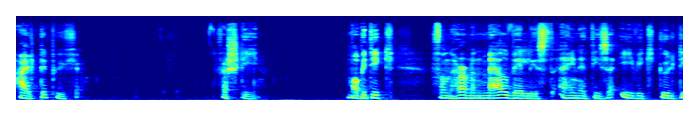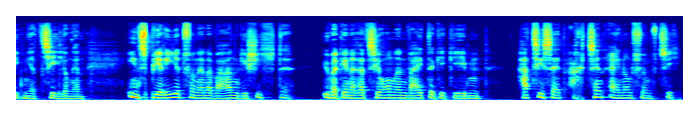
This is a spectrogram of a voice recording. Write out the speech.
alte Bücher. Verstehen. Moby Dick von Herman Melville ist eine dieser ewig gültigen Erzählungen, inspiriert von einer wahren Geschichte, über Generationen weitergegeben, hat sie seit 1851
